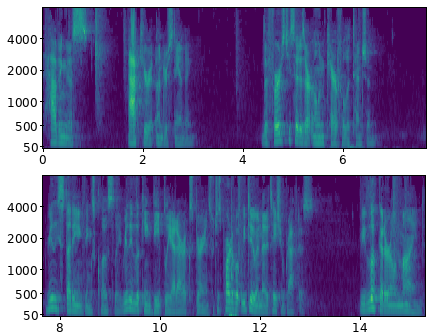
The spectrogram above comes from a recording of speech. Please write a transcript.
having this accurate understanding. The first, he said, is our own careful attention really studying things closely, really looking deeply at our experience, which is part of what we do in meditation practice. We look at our own mind,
